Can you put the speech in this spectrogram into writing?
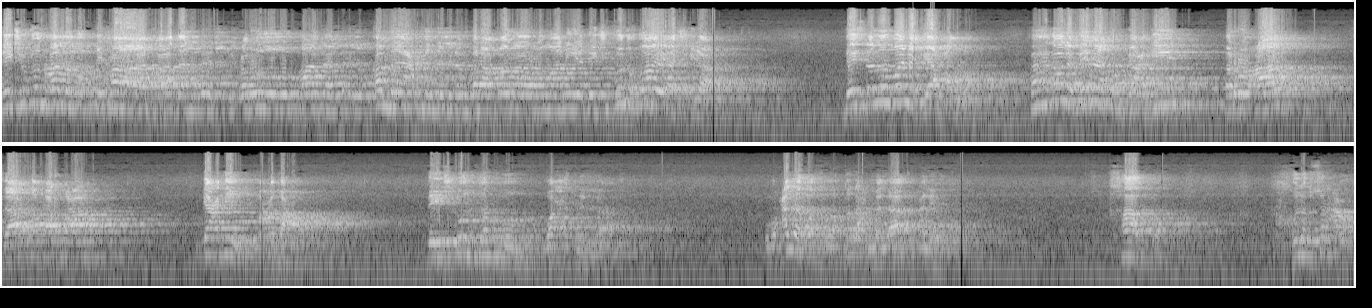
يشوفون هذا الاضطهاد هذا الحروب هذا القمع من الامبراطوريه الرومانية يشوفون هواي أشياء. يسألون وينك يا الله؟ فهذول بيناتهم قاعدين الرعاة ثلاثة أربعة قاعدين مع بعض. يشكون همهم واحد لله. وعلى غفلة طلع ملاك عليهم. خافوا معقولة بسرعة.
